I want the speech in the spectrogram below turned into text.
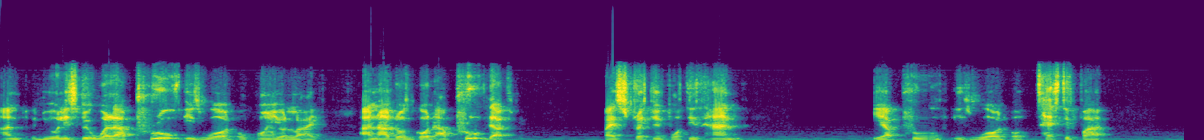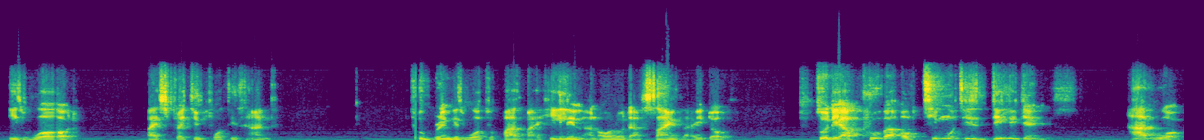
And the Holy Spirit will approve his word upon your life. And how does God approve that? By stretching forth his hand. He approved his word or testify his word by stretching forth his hand to bring his word to pass by healing and all other signs that he does. So the approval of Timothy's diligence, hard work,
